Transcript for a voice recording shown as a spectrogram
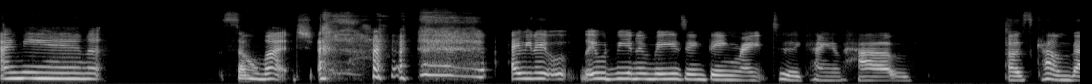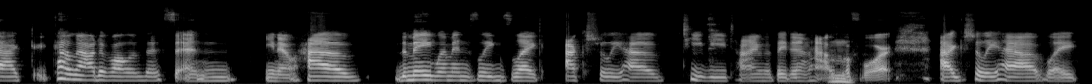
I mean, so much. I mean, it, it would be an amazing thing, right, to kind of have us come back, come out of all of this and, you know, have the main women's leagues like actually have TV time that they didn't have mm. before, actually have like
